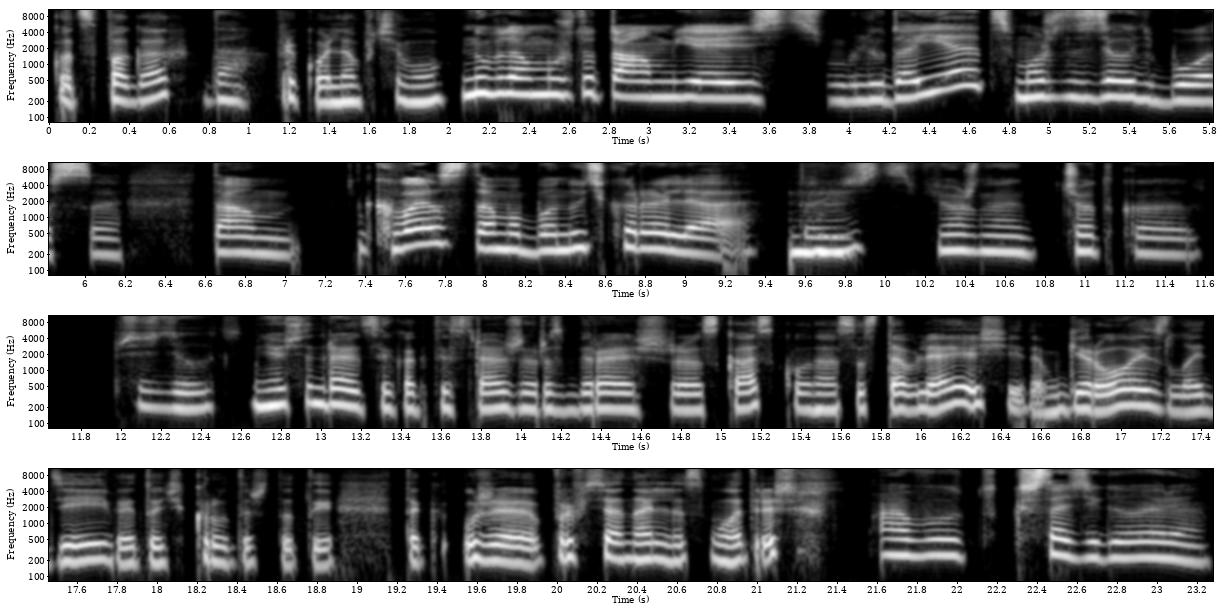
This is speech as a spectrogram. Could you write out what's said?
Кот в сапогах? Да. Прикольно, а почему? Ну, потому что там есть людоед, можно сделать босса. Там квест, там обмануть короля. Mm-hmm. То есть можно четко все сделать. Мне очень нравится, как ты сразу же разбираешь э, сказку на составляющие, там, герой, злодей. Это очень круто, что ты так уже профессионально смотришь. А вот, кстати говоря,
